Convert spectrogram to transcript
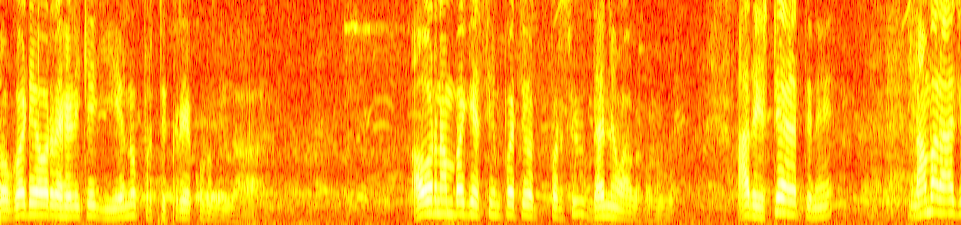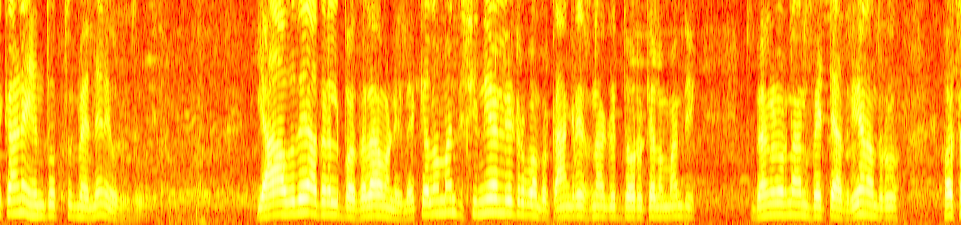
ತೊಗಡೆ ಅವರ ಹೇಳಿಕೆಗೆ ಏನೂ ಪ್ರತಿಕ್ರಿಯೆ ಕೊಡೋದಿಲ್ಲ ಅವ್ರು ನಮ್ಮ ಬಗ್ಗೆ ಸಿಂಪತಿ ವ್ಯಕ್ತಪಡಿಸಿದ ಧನ್ಯವಾದಗಳು. ಅದು ಇಷ್ಟೇ ಹೇಳ್ತೀನಿ. ನಮ್ಮ ರಾಜಕಾರಣ ಹಿಂದುತ್ವದ ಮೇಲೆ ಇರೋದು ಯಾವುದೇ ಅದರಲ್ಲಿ ಬದಲಾವಣೆ ಇಲ್ಲ. ಕೆಲವು ಮಂದಿ ಸೀನಿಯರ್ ಲೀಡ್ರ್ ಬಂದರು. ಕಾಂಗ್ರೆಸ್ನಾಗ ಇದ್ದವರು, ಕೆಲವು ಮಂದಿ ಬೆಂಗಳೂರು ನಾನು ಭೇಟಿ ಆದ್ರು. ಏನಂದರು, ಹೊಸ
